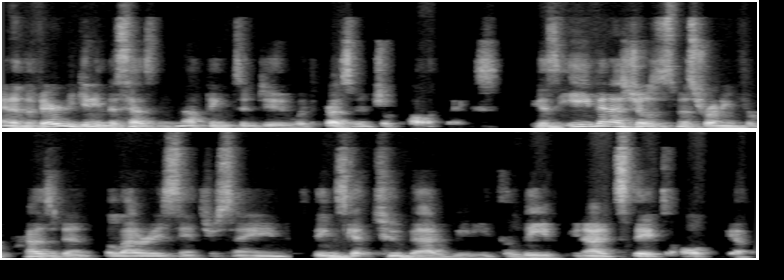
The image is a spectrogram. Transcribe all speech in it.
And at the very beginning, this has nothing to do with presidential politics. Because even as Joseph Smith's running for president, the Latter day Saints are saying, things get too bad, we need to leave the United States altogether.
